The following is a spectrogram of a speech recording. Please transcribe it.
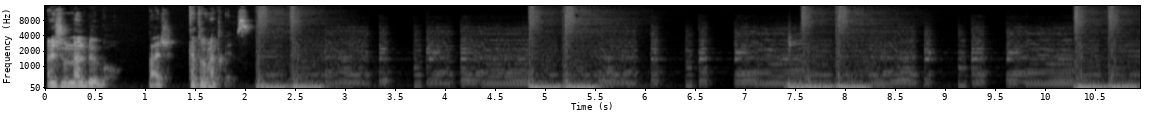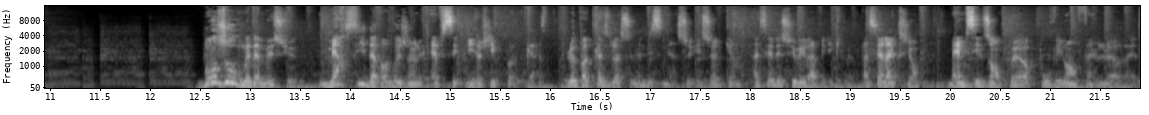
un journal de bord, page 93. Bonjour mesdames, messieurs. Merci d'avoir rejoint le FC Leadership Podcast, le podcast de la semaine destiné à ceux et celles qui ont assez de suivre la vie et qui veulent passer à l'action, même s'ils ont peur pour vivre enfin leur rêve.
